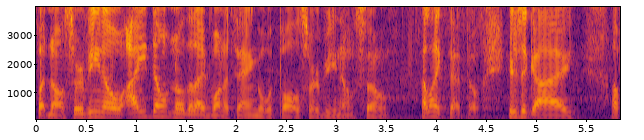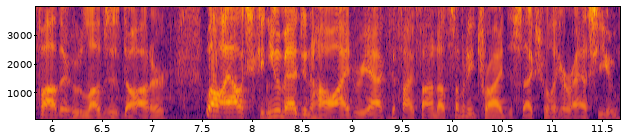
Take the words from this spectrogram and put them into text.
But no, Sorvino, I don't know that I'd want to tangle with Paul Sorvino. So I like that, though. Here's a guy, a father who loves his daughter. Well, Alex, can you imagine how I'd react if I found out somebody tried to sexually harass you?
